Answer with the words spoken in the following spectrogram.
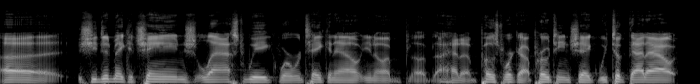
uh, she did make a change last week where we're taking out, you know, I, I had a post workout protein shake. We took that out.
